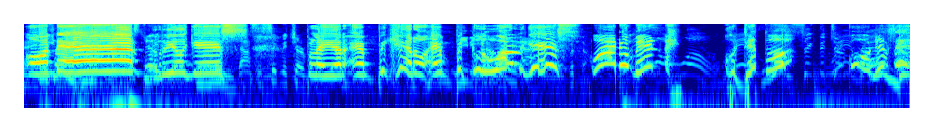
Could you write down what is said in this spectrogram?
Odet! Real, guys. Player epic hero epic keluar, guys. Waduh, Ben. Odet loh. Kok Odet sih?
